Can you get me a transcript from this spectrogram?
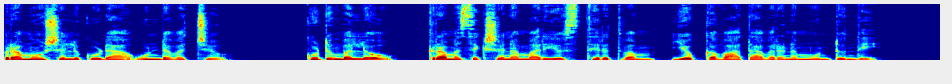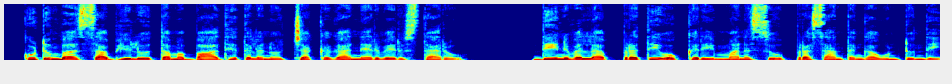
ప్రమోషన్లు కూడా ఉండవచ్చు. కుటుంబంలో క్రమశిక్షణ మరియు స్థిరత్వం యొక్క వాతావరణం ఉంటుంది. కుటుంబ సభ్యులు తమ బాధ్యతలను చక్కగా నెరవేరుస్తారు. దీనివల్ల ప్రతి ఒక్కరి మనస్సు ప్రశాంతంగా ఉంటుంది.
